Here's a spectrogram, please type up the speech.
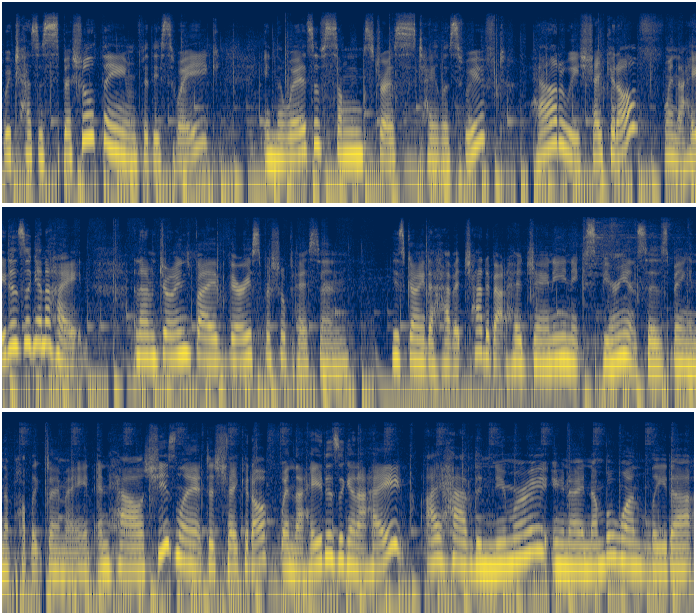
which has a special theme for this week. In the words of songstress Taylor Swift, how do we shake it off when the haters are going to hate? And I'm joined by a very special person who's going to have a chat about her journey and experiences being in the public domain and how she's learnt to shake it off when the haters are going to hate. I have the numero uno number one leader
